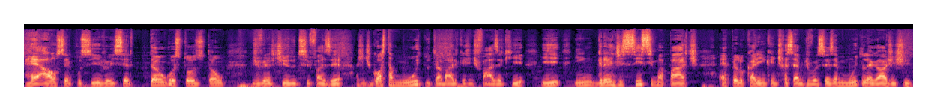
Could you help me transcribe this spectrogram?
real, ser possível e ser tão gostoso, tão divertido de se fazer. A gente gosta muito do trabalho que a gente faz aqui e, em grandíssima parte, é pelo carinho que a gente recebe de vocês. É muito legal, a gente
